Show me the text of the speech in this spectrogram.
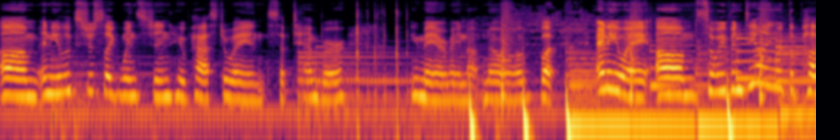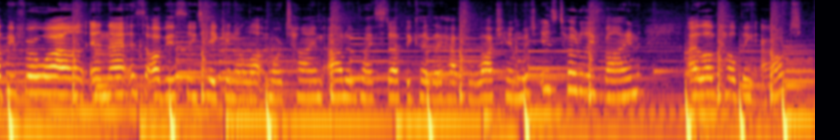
Um, and he looks just like Winston, who passed away in September. You may or may not know of, but anyway, um, so we've been dealing with the puppy for a while, and that has obviously taken a lot more time out of my stuff because I have to watch him, which is totally fine. I love helping out.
